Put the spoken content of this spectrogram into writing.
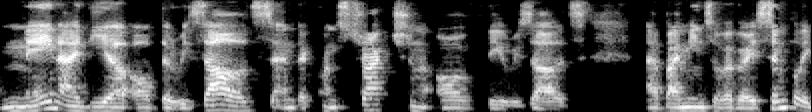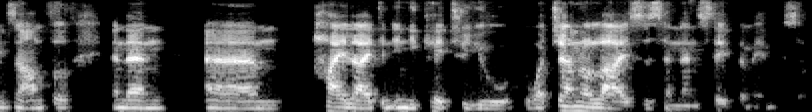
main idea of the results and the construction of the results uh, by means of a very simple example and then um, highlight and indicate to you what generalizes and then state the main result.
